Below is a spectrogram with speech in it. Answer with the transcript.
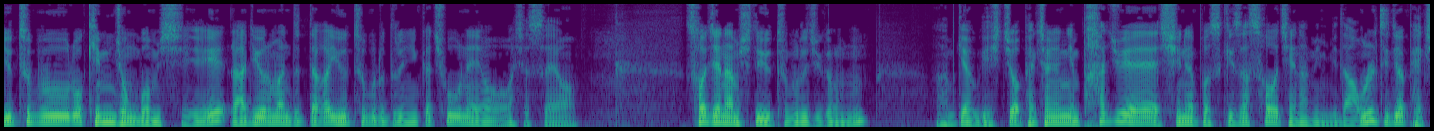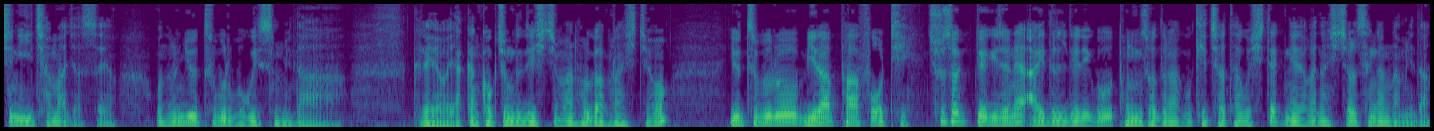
유튜브로 김종범 씨 라디오로만 듣다가 유튜브로 들으니까 좋으네요 하셨어요. 서재남 씨도 유튜브로 지금 함께하고 계시죠. 백천영님 파주의 시내버스 기사 서재남입니다. 오늘 드디어 백신 2차 맞았어요. 오늘은 유튜브로 보고 있습니다. 그래요. 약간 걱정도 되시지만 홀가분 하시죠. 유튜브로 미라파 40 추석 되기 전에 아이들 데리고 동서들하고 기차 타고 시댁 내려가던 시절 생각납니다.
